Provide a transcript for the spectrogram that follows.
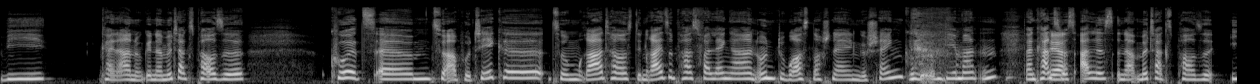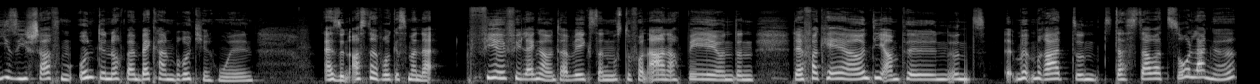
wie, keine Ahnung, in der Mittagspause kurz ähm, zur Apotheke, zum Rathaus den Reisepass verlängern und du brauchst noch schnell ein Geschenk für irgendjemanden, dann kannst ja. du das alles in der Mittagspause easy schaffen und dir noch beim Bäcker ein Brötchen holen. Also in Osnabrück ist man da viel, viel länger unterwegs. Dann musst du von A nach B und dann der Verkehr und die Ampeln und äh, mit dem Rad und das dauert so lange.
